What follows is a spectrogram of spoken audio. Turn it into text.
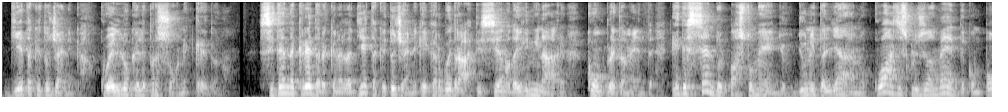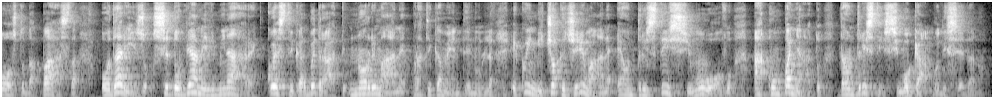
Dieta chetogenica, quello che le persone credono. Si tende a credere che nella dieta chetogenica i carboidrati siano da eliminare completamente ed essendo il pasto medio di un italiano quasi esclusivamente composto da pasta o da riso, se dobbiamo eliminare questi carboidrati non rimane praticamente nulla e quindi ciò che ci rimane è un tristissimo uovo accompagnato da un tristissimo gambo di sedano.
